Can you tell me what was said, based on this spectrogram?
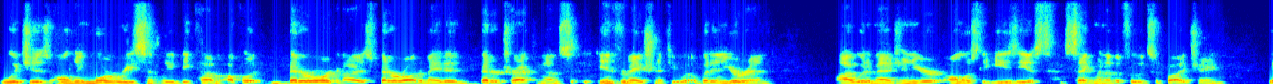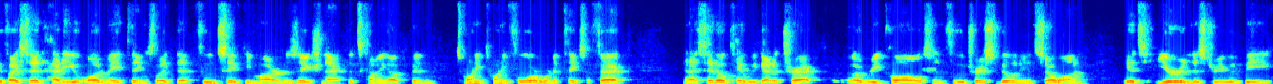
which is only more recently become, better organized, better automated, better tracking on information, if you will. But in your end, I would imagine you're almost the easiest segment of the food supply chain. If I said, how do you automate things like that Food Safety Modernization Act that's coming up in 2024 when it takes effect, and I said, okay, we got to track uh, recalls and food traceability and so on, it's your industry would be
